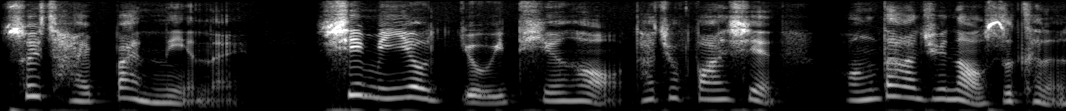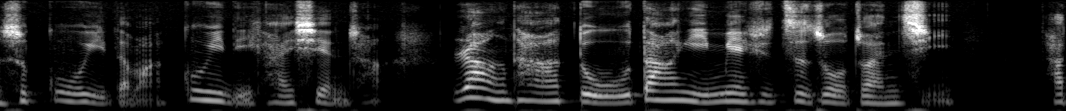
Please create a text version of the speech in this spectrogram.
所以才半年呢，谢明又有一天哦，他就发现黄大军老师可能是故意的嘛，故意离开现场，让他独当一面去制作专辑。他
